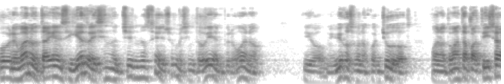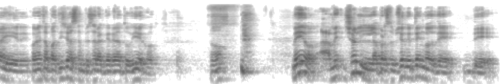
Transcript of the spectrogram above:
Pobre Manu está ahí en el psiquiatra diciendo, che, no sé, yo me siento bien, pero bueno. Digo, mis viejos son unos conchudos. Bueno, toma esta pastilla y con esta pastilla vas a empezar a querer a tus viejos. ¿No? Medio, a mí- yo la percepción que tengo de, de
